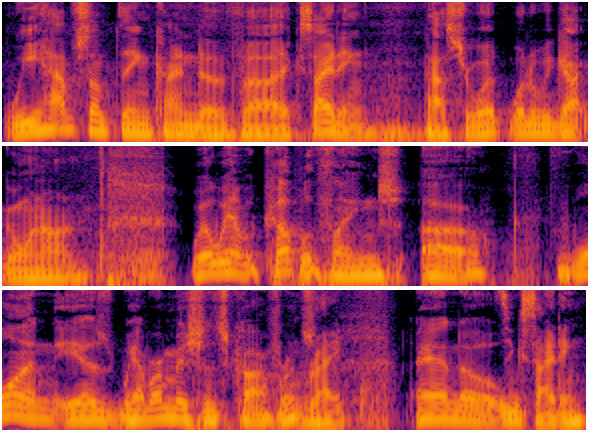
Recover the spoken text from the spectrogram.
We have something kind of uh, exciting, Pastor. What what do we got going on? Well, we have a couple of things. Uh, one is we have our missions conference, right? And uh, it's exciting.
